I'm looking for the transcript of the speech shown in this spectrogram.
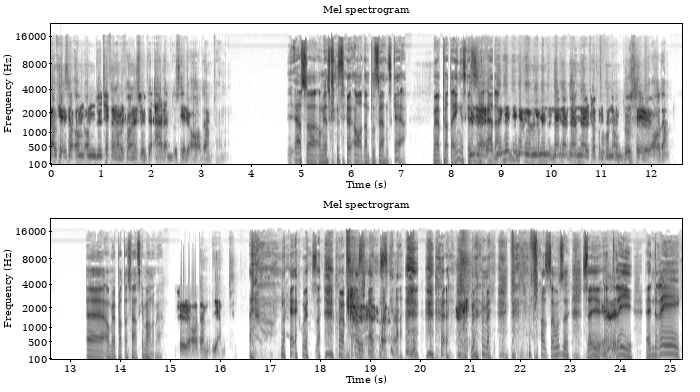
eh, okay, så om, om du träffar en amerikan som heter Adam, då säger du Adam till honom? Alltså, om jag skulle säga Adam på svenska, ja. Men jag pratar engelska så säger jag Adam. Nej, nej, nej, nej, när du pratar med honom, då säger du Adam. Eh, om jag pratar svenska med honom, ja. Så säger du Adam jämt. Nej, om jag, sa- om jag pratar svenska. men, men, men fransoser säger ju Henrik, Henrik,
